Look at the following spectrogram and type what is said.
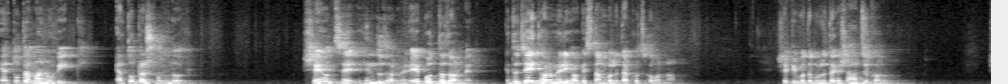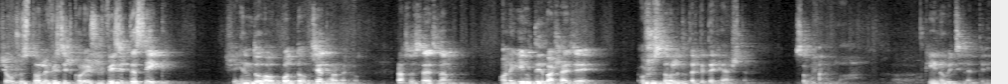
এতটা মানবিক, এতটা সুন্দর। সে হচ্ছে হিন্দু ধর্মের, এ বৌদ্ধ ধর্মের। কিন্তু যেই ধর্মেরই হোক, ইসলাম বলে তার খোঁজখবর নাও। সে বিপদে বললে তাকে সাহায্য করো। সে অসুস্থ হলে ভিজিট করো। You should visit the sick সে হিন্দু হোক, বৌদ্ধ হোক, যে ধর্মের হোক। রাসুসাহ ইসলাম অনেক ইহুদির বাসায় যে অসুস্থ হলে তাদেরকে দেখে আসতেন। কি নবী ছিলেন তিনি?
